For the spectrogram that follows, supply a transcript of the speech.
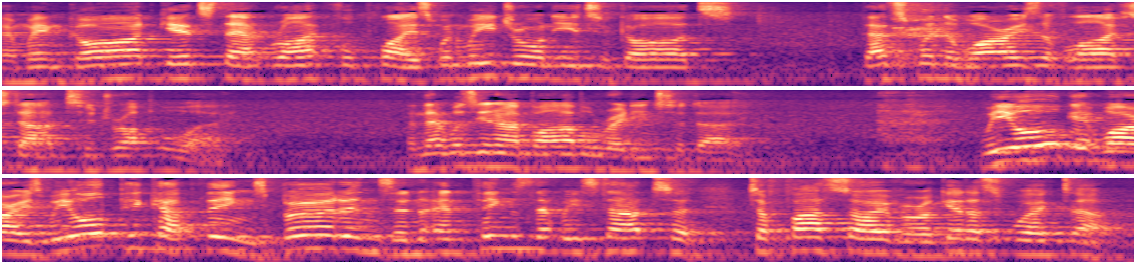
And when God gets that rightful place, when we draw near to God's, that's when the worries of life start to drop away. And that was in our Bible reading today. We all get worries. We all pick up things, burdens, and, and things that we start to, to fuss over or get us worked up.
